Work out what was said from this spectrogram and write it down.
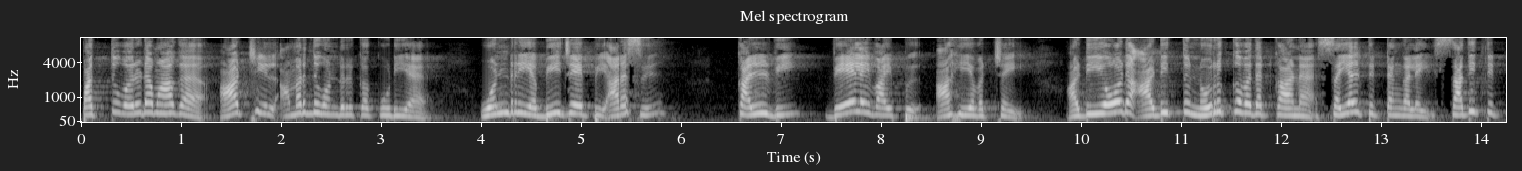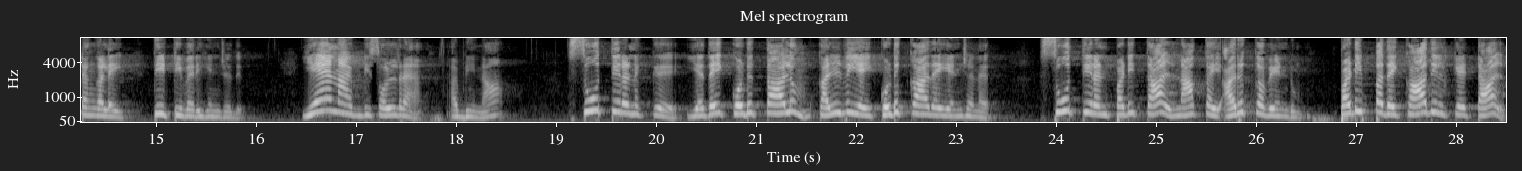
பத்து வருடமாக ஆட்சியில் அமர்ந்து கொண்டிருக்கக்கூடிய ஒன்றிய பிஜேபி அரசு கல்வி வேலைவாய்ப்பு ஆகியவற்றை அடியோடு அடித்து நொறுக்குவதற்கான செயல் திட்டங்களை சதி திட்டங்களை தீட்டி வருகின்றது. ஏன் நான் இப்படி சொல்றேன்? அப்படின்னா சூத்திரனுக்கு எதை கொடுத்தாலும் கல்வியை கொடுக்காதே என்றனர். சூத்திரன் படித்தால் நாக்கை அறுக்க வேண்டும். படிப்பதை காதில் கேட்டால்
